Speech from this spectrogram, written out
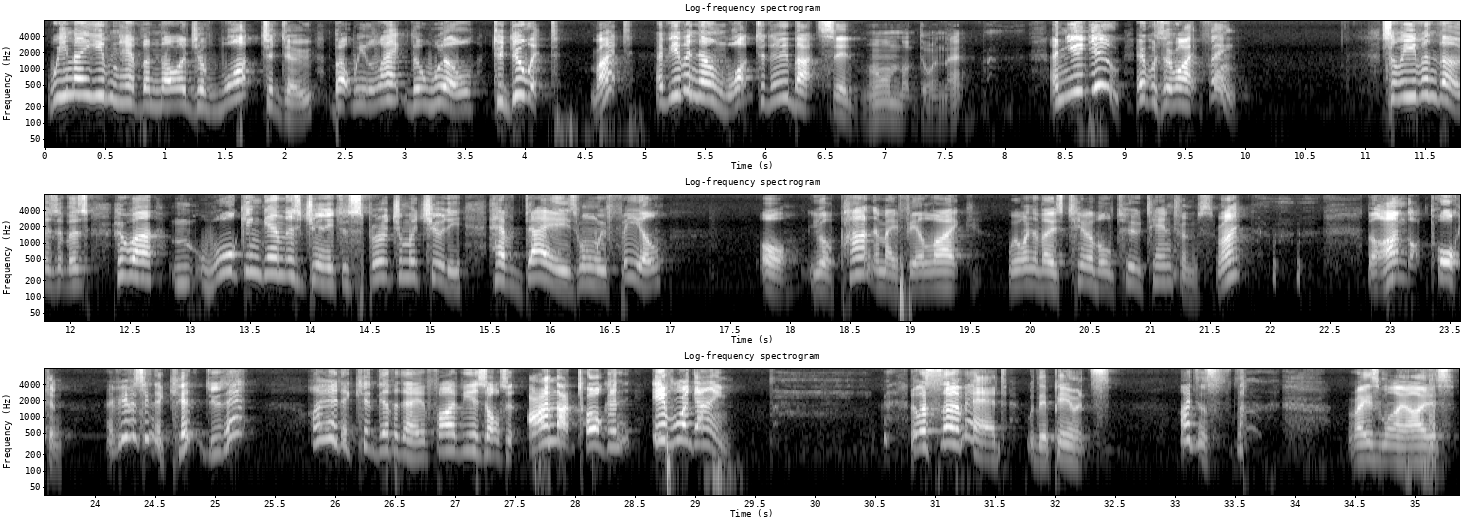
we may even have the knowledge of what to do, but we lack the will to do it, right? Have you ever known what to do, but said, Oh, I'm not doing that? And you knew it was the right thing. So, even those of us who are walking down this journey to spiritual maturity have days when we feel or your partner may feel like we're one of those terrible two tantrums, right? but I'm not talking. Have you ever seen a kid do that? I heard a kid the other day, five years old, said, I'm not talking ever again. they were so mad with their parents. I just raised my eyes.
